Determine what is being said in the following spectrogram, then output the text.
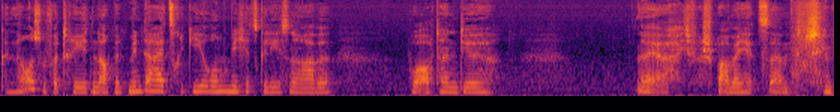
genauso vertreten, auch mit Minderheitsregierungen, wie ich jetzt gelesen habe, wo auch dann die, naja, ich verspare mir jetzt ähm, ein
